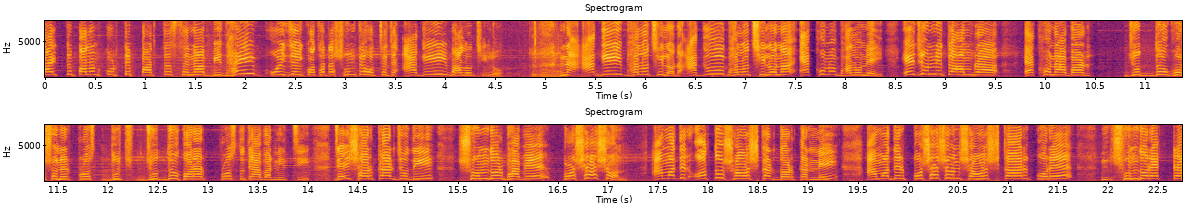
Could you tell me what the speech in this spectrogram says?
দায়িত্ব পালন করতে পারতেছে না। বিধায়ী ওই যে কথাটা শুনতে হচ্ছে যে আগেই ভালো ছিল। না, আগেই ভালো ছিল না, আগেও ভালো ছিল না, এখনও ভালো নেই। এই জন্যই তো আমরা এখন আবার যুদ্ধ ঘোষণের যুদ্ধ করার প্রস্তুতি আবার নিচ্ছি। যেই সরকার যদি সুন্দরভাবে প্রশাসন, আমাদের অত সংস্কার দরকার নেই, আমাদের প্রশাসন সংস্কার করে সুন্দর একটা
